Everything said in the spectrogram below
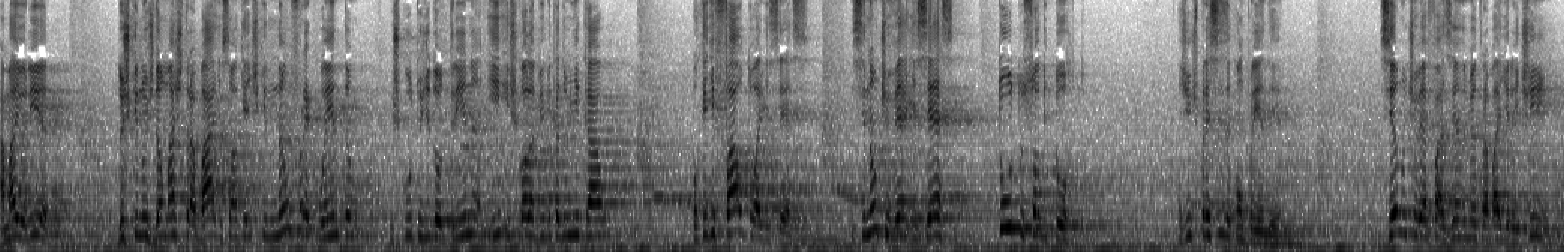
A maioria dos que nos dão mais trabalho são aqueles que não frequentam os cultos de doutrina e escola bíblica dominical, porque de falta o alicerce. E se não tiver alicerce, tudo sobe torto. A gente precisa compreender. Se eu não estiver fazendo o meu trabalho direitinho,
